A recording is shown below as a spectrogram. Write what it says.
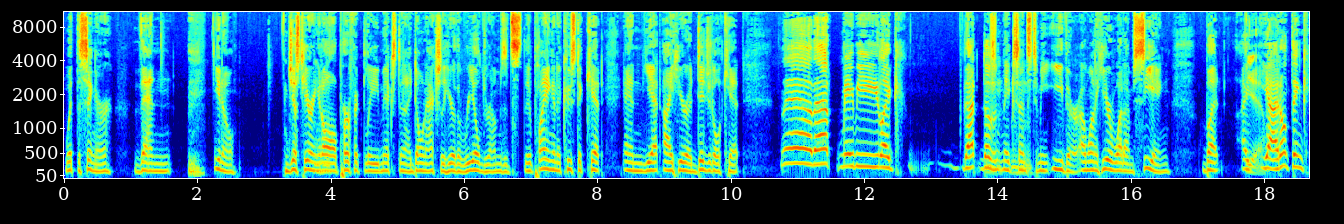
with the singer than you know just hearing it all perfectly mixed and I don't actually hear the real drums. It's they're playing an acoustic kit and yet I hear a digital kit. Yeah, that maybe like that doesn't make sense to me either. I want to hear what I'm seeing, but I yeah, Yeah. I don't think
